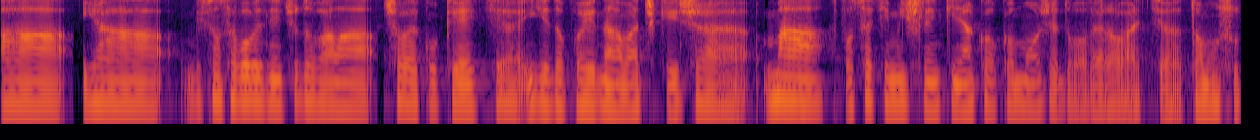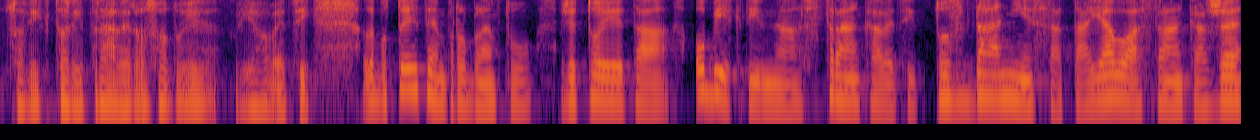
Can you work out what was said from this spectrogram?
A ja by som sa vôbec nečudovala človeku, keď ide do pojednávačky, že má v podstate myšlienky, nakoľko môže dôverovať e, tomu sudcovi, ktorý práve rozhoduje v jeho veci. Lebo to je ten problém tu, že to je tá objektívna stránka veci, to zdanie sa, tá javová stránka, že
